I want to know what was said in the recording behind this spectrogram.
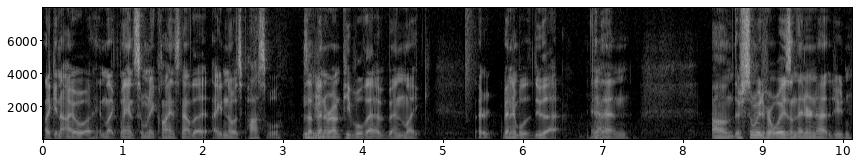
like in Iowa, and like land so many clients now that I know it's possible because I've been Mhm. around people that have been like, that have been able to do that. And Yeah. then, um, there's so many different ways on the internet, dude.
